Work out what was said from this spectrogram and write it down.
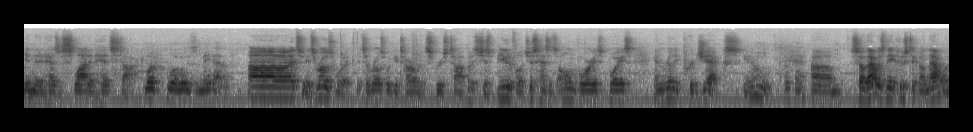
in that it has a slotted headstock. What, what was it made out of? Uh, it's it's rosewood. It's a rosewood guitar with a spruce top, but it's just beautiful. It just has its own voice, voice, and really projects. You know. Mm, okay. Um, so that was the acoustic on that one.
